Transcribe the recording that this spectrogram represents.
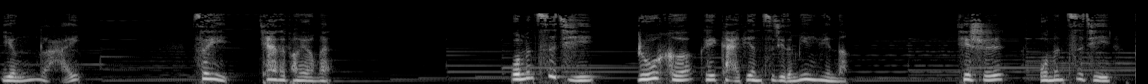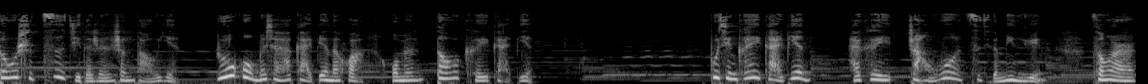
迎来。所以，亲爱的朋友们。我们自己如何可以改变自己的命运呢？其实我们自己都是自己的人生导演。如果我们想要改变的话，我们都可以改变。不仅可以改变，还可以掌握自己的命运，从而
